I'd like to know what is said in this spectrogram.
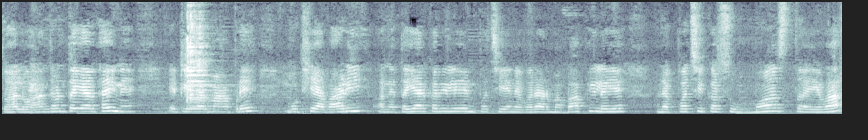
તો હાલો, આંધણ તૈયાર થાય ને એટલી વારમાં આપણે મુઠિયા વાળી અને તૈયાર કરી લઈએ પછી એને વરાળમાં બાફી લઈએ અને પછી કરશું મસ્ત એવા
